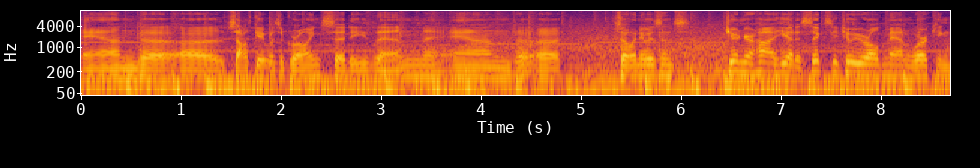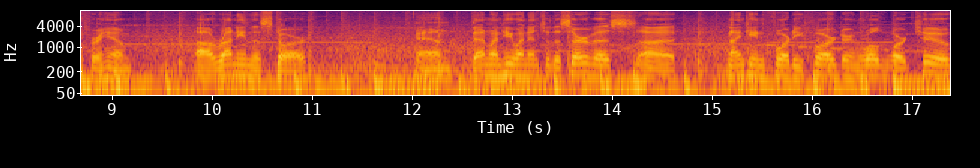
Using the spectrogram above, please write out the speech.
and uh, South Gate was a growing city then. And so when he was in junior high, he had a 62 year old man working for him running the store. And then when he went into the service, uh, 1944 during World War II,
